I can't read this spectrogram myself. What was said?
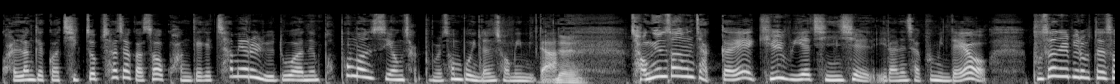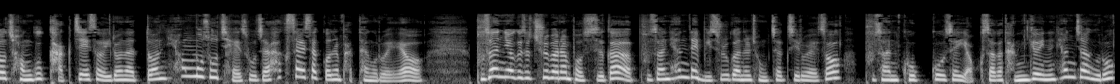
관람객과 직접 찾아가서 관객의 참여를 유도하는 퍼포먼스형 작품을 선보인다는 점입니다. 네. 정윤선 작가의 길 위의 진실이라는 작품인데요. 부산을 비롯해서 전국 각지에서 일어났던 형무소 재소자 학살 사건을 바탕으로 해요. 부산역에서 출발한 버스가 부산 현대미술관을 종착지로 해서 부산 곳곳에 역사가 담겨 있는 현장으로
